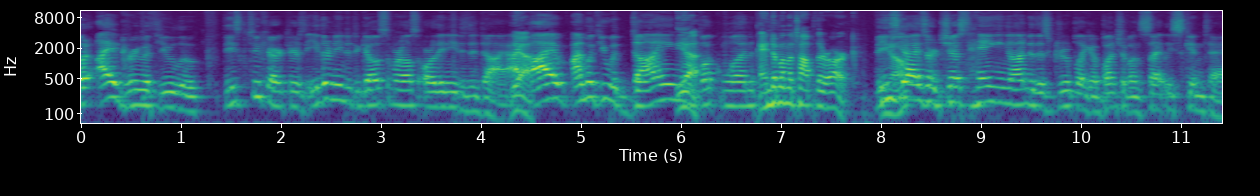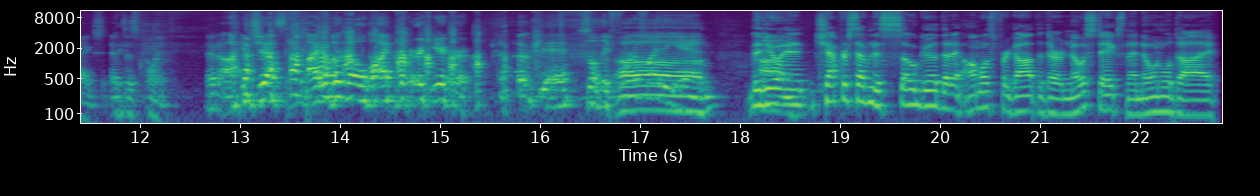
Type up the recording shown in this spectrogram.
But I agree with you, Luke. These two characters either needed to go somewhere else or they needed to die. Yeah. I, I, I'm with you with dying Yeah. in book one. End them on the top of their arc. you These know? guys are just hanging on to this group like a bunch of unsightly skin tags at this point. And I just, I don't know why they're here. Okay. So they fortify the inn. They do, Um, and chapter seven is so good that I almost forgot that there are no stakes and that no one will die.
